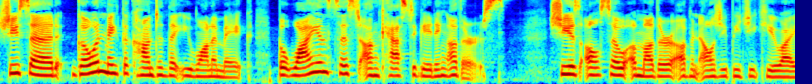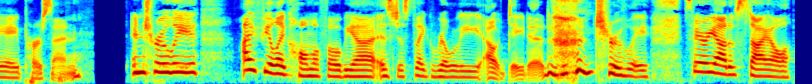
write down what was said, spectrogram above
She said, Go and make the content that you want to make, but why insist on castigating others? She is also a mother of an LGBTQIA person. And truly, I feel like homophobia is just like really outdated. Truly. It's very out of style.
